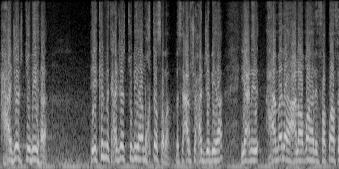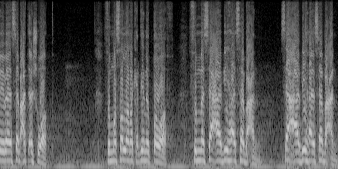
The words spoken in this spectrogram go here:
حججت بها. هي كلمة حججت بها مختصرة بس تعرف شو حج بها؟ يعني حملها على ظهره فطاف بها سبعة أشواط. ثم صلى ركعتين الطواف ثم سعى بها سبعا سعى بها سبعا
